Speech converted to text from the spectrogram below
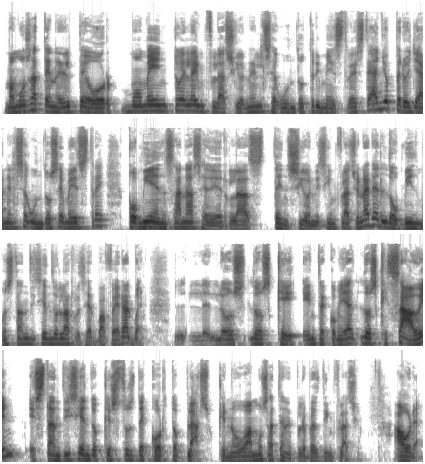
vamos a tener el peor momento de la inflación en el segundo trimestre de este año, pero ya en el segundo semestre comienzan a ceder las tensiones inflacionarias. Lo mismo están diciendo la Reserva Federal. Bueno, los, los que, entre comillas, los que saben, están diciendo que esto es de corto plazo, que no vamos a tener problemas de inflación. Ahora,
